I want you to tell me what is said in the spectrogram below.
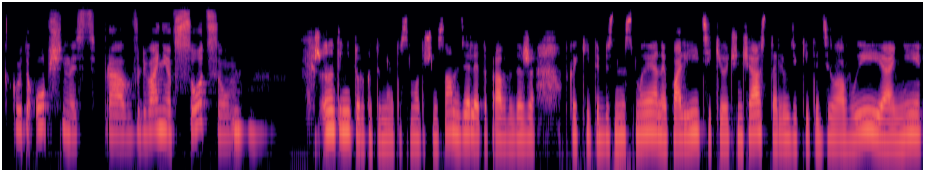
какую-то общность, про вливание в социум. Mm-hmm ну, это не только ты на это смотришь. На самом деле, это правда, даже какие-то бизнесмены, политики, очень часто люди какие-то деловые, они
